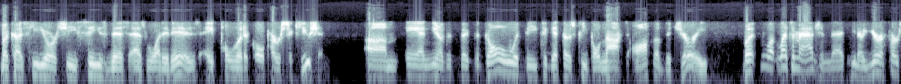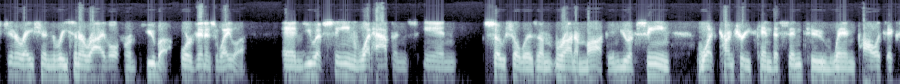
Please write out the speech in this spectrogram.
because he or she sees this as what it is a political persecution. Um, and, you know, the, the, the goal would be to get those people knocked off of the jury. But let- let's imagine that, you know, you're a first generation recent arrival from Cuba or Venezuela, and you have seen what happens in socialism run amok, and you have seen what countries can descend to when politics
